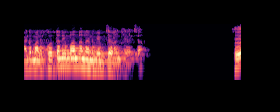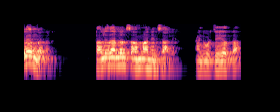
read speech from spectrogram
అంటే మన కొత్త నిబంధనలను విభజనం చేయొచ్చా? చేయలేము కదా. తల్లిదండ్రులను సన్మానించాలి. అంటే ఇప్పుడు చేయొద్దా?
